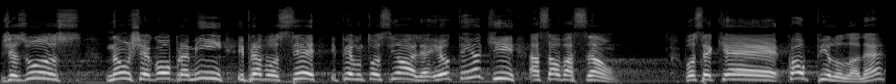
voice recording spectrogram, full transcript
Jesus não chegou para mim e para você e perguntou assim: Olha, eu tenho aqui a salvação. Você quer qual pílula, né?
